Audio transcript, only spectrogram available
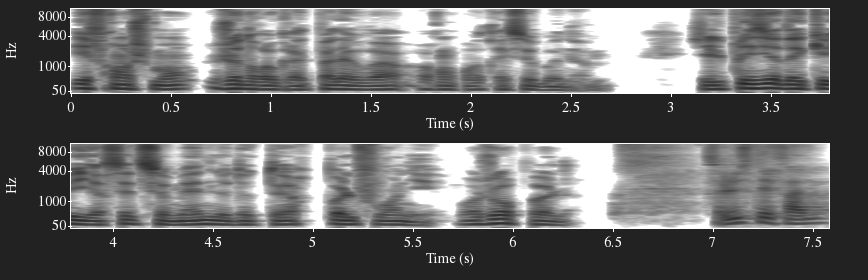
et franchement, je ne regrette pas d'avoir rencontré ce bonhomme. J'ai le plaisir d'accueillir cette semaine le docteur Paul Fournier. Bonjour Paul. Salut Stéphane.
